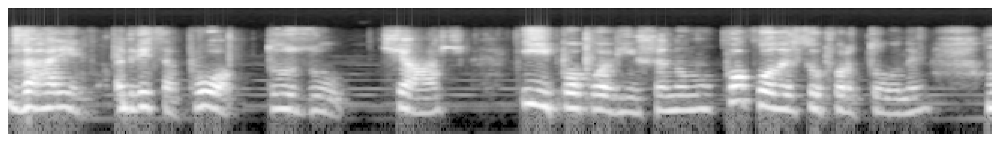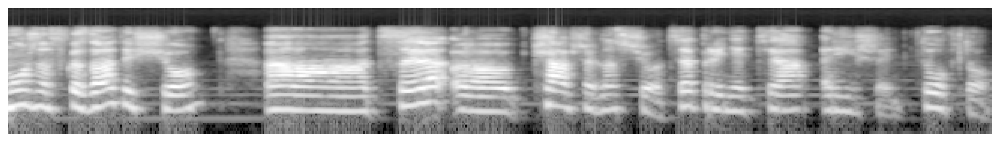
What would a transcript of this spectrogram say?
Взагалі, дивіться, по тузу чаш і по повішеному, по колесу фортуни, можна сказати, що а, це а, чаша в нас що? Це прийняття рішень. Тобто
